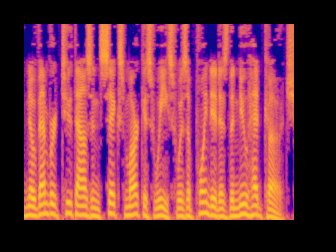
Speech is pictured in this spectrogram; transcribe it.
November 2006 Markus Weise was appointed as the new head coach.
